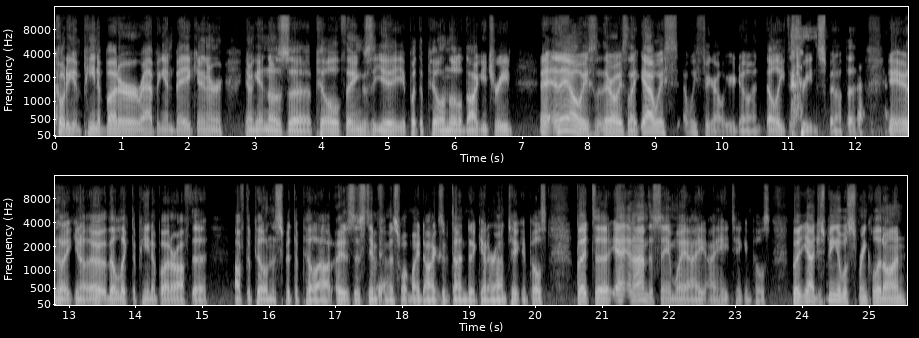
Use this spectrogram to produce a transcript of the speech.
coating it in peanut butter, or wrapping in bacon, or you know, getting those uh, pill things that you you put the pill in the little doggy treat. And, and they always they're always like, yeah, we we figure out what you're doing. They'll eat the treat and spit out the. Yeah, it's like you know they'll, they'll lick the peanut butter off the off the pill and then spit the pill out. It's just infamous what my dogs have done to get around taking pills. But uh, yeah, and I'm the same way. I, I hate taking pills. But yeah, just being able to sprinkle it on.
